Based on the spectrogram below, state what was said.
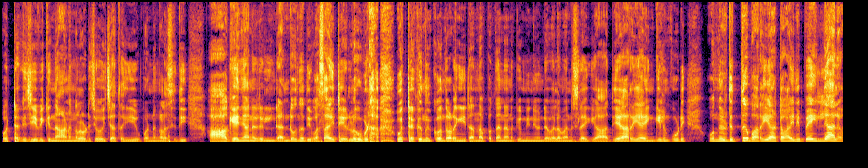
ഒറ്റയ്ക്ക് ജീവിക്കുന്ന ആണുങ്ങളോട് ചോദിച്ചാത്ത ഈ പെണ്ണുങ്ങളെ സ്ഥിതി. ആകെ ഞാനൊരു രണ്ടുമൂന്ന് ദിവസമായിട്ടേ ഉള്ളൂ ഇവിടെ ഒറ്റയ്ക്ക് നിൽക്കുവാൻ തുടങ്ങിയിട്ട്. അന്നപ്പോൾ തന്നെ എനിക്ക് മിനുവിന്റെ വില മനസ്സിലാക്കി. ആദ്യം അറിയാം എങ്കിലും കൂടി ഒന്ന് എടുത്ത് പറയാം കേട്ടോ. അതിനിപ്പോൾ ഇല്ലാലോ?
